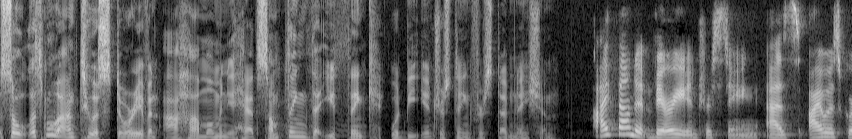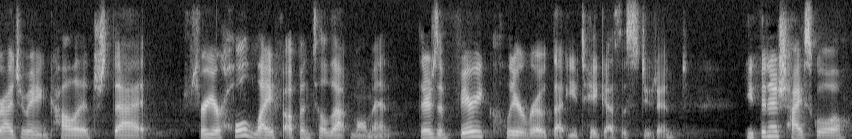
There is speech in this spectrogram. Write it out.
so let's move on to a story of an aha moment you had, something that you think would be interesting for STEM Nation. I found it very interesting as I was graduating college that for your whole life up until that moment, there's a very clear road that you take as a student. You finish high school,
